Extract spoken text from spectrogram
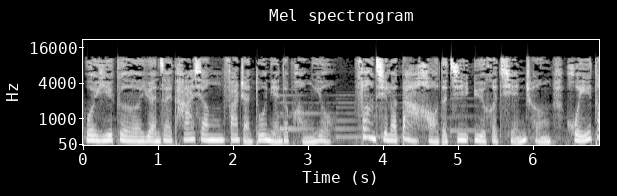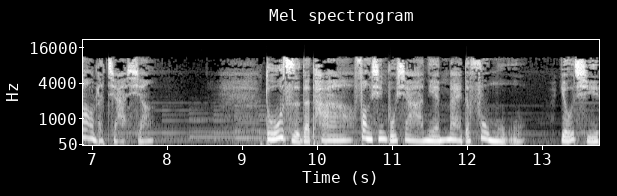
我一个远在他乡发展多年的朋友，放弃了大好的机遇和前程，回到了家乡。独子的他放心不下年迈的父母，尤其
